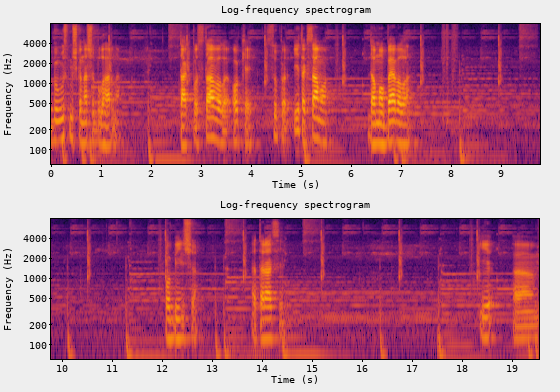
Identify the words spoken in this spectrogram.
Бо усмішка наша була гарна. Так, поставили. Окей. Супер. І так само дамо бевела. Побільше ітерацій. І ем,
